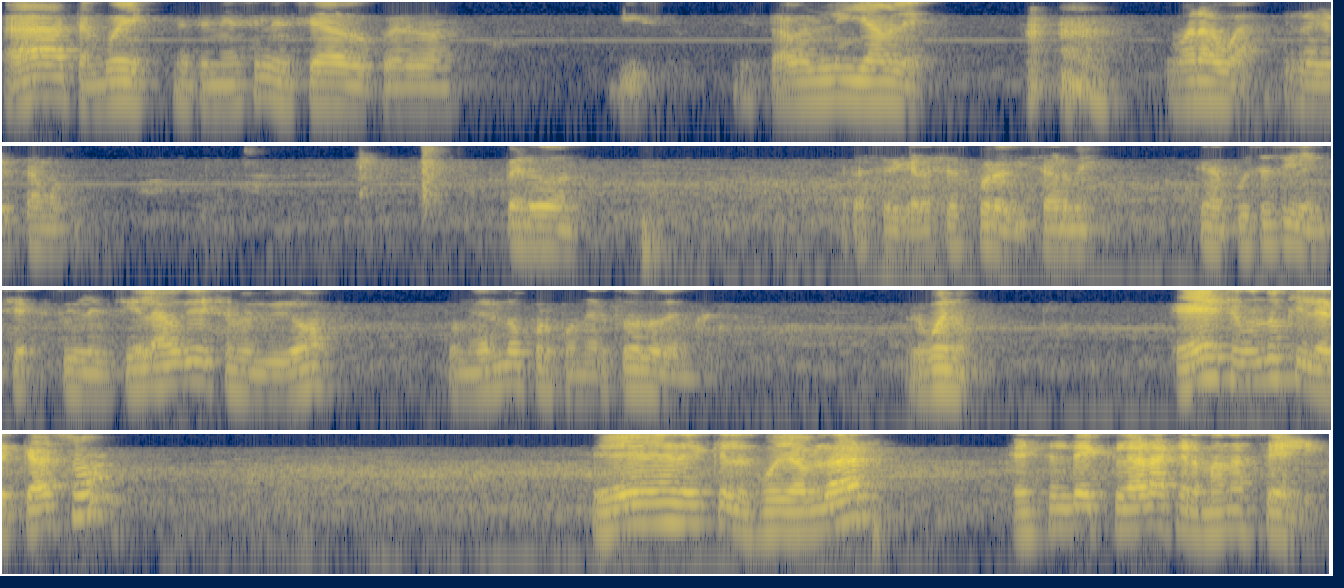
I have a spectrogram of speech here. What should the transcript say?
Ah, tan güey, me tenía silenciado, perdón. Listo, estaba y hable. Tomar agua y regresamos. Perdón. Gracias, gracias por avisarme. Que me puse silenciar, silencié el audio y se me olvidó ponerlo por poner todo lo demás. Pero bueno, el segundo killer caso eh, del que les voy a hablar es el de Clara Germana Cele.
